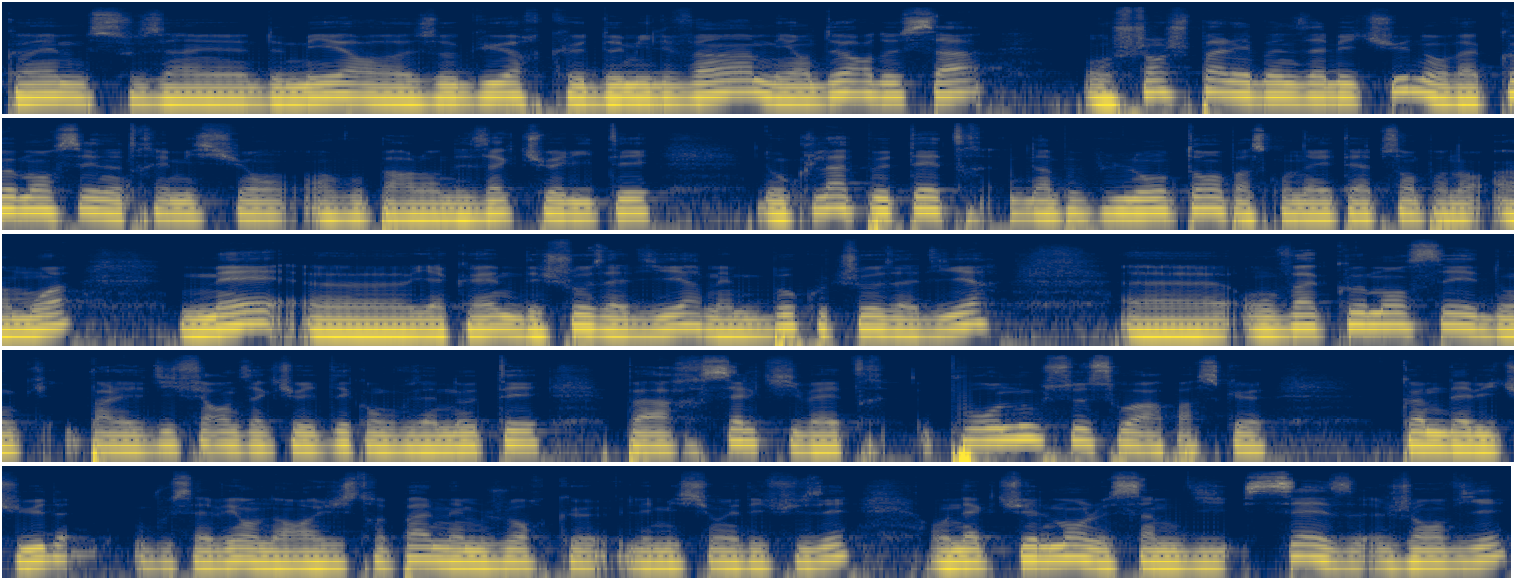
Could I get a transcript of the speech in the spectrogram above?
quand même sous un de meilleurs augures que 2020, mais en dehors de ça, on change pas les bonnes habitudes, on va commencer notre émission en vous parlant des actualités. Donc là peut-être d'un peu plus longtemps parce qu'on a été absent pendant un mois, mais euh, il y a quand même des choses à dire, même beaucoup de choses à dire. Euh, on va commencer donc par les différentes actualités qu'on vous a notées, par celle qui va être pour nous ce soir parce que comme d'habitude, vous savez, on n'enregistre pas le même jour que l'émission est diffusée. On est actuellement le samedi 16 janvier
